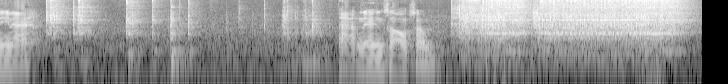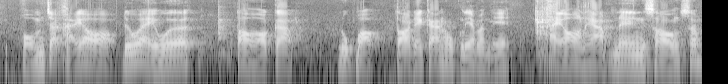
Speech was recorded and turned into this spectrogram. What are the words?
นี่นะ อ่าหนึ่งสองสามผมจะไขออกด้วยเวิร์กต่อกับลูกบล็อกต่อด้วยก้านหกเหลี่ยมแบบนี้ ไขออกนะครับหนึ่งสองสาม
